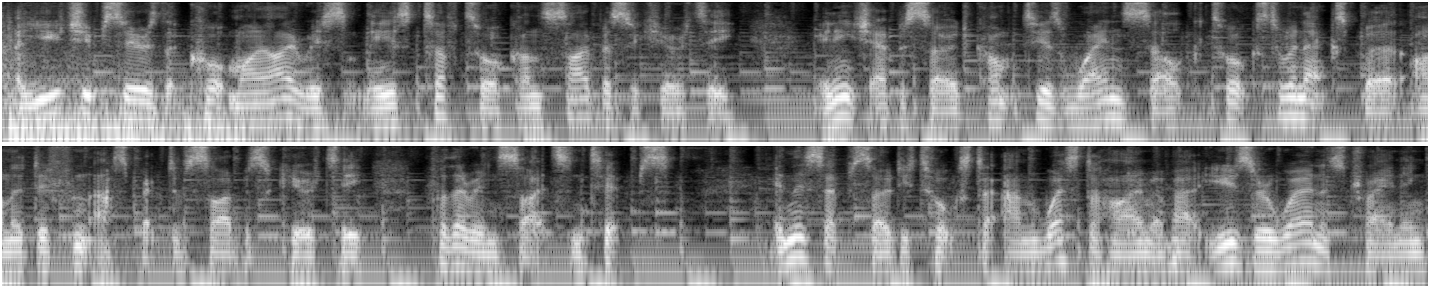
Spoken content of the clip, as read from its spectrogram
A YouTube series that caught my eye recently is Tough Talk on cybersecurity. In each episode, CompTIA's Wayne Selk talks to an expert on a different aspect of cybersecurity for their insights and tips. In this episode, he talks to Anne Westerheim about user awareness training.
